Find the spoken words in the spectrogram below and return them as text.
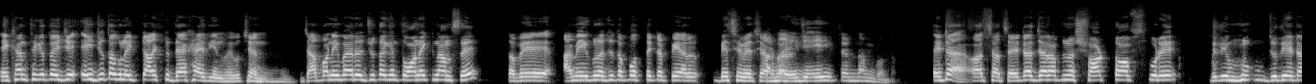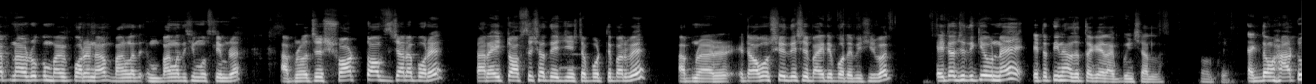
এখান থেকে তো এই যে এই জুতাগুলো একটু আরেকটু দেখাই দিন ভাই বুঝছেন। জাপানি বাইরের জুতা কিন্তু অনেক নামছে তবে আমি এগুলো জুতা প্রত্যেকটা পেয়ার বেছে বেছে আর আপনার এই যে এইটার দাম কত? এটা? আচ্ছা আচ্ছা এটা যারা আপনার শর্ট টপস পরে যদি যদি এটা আপনার ওরকম ভাবে পরে না বাংলাদেশ বাংলাদেশি মুসলিমরা আপনার হচ্ছে শর্ট টপস যারা পরে তারা এই টপসের সাথে এই জিনিসটা পড়তে পারবে। আপনার এটা অবশ্যই দেশের বাইরে পড়ে বেশিরভাগ। এটা যদি কেউ নেয় এটা তিন হাজার টাকায় রাখব ইনশাল্লাহ ওকে একদম হাঁটু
